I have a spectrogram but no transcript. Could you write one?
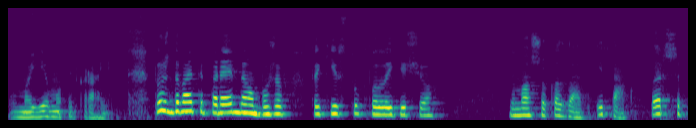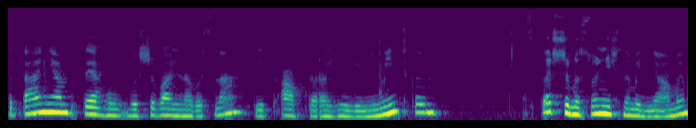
в моєму екрані. Тож, давайте перейдемо, бо вже в такий вступ великий, що нема що казати. І так, перше питання: тегу вишивальна весна від автора Юлії Німінської. З першими сонячними днями,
